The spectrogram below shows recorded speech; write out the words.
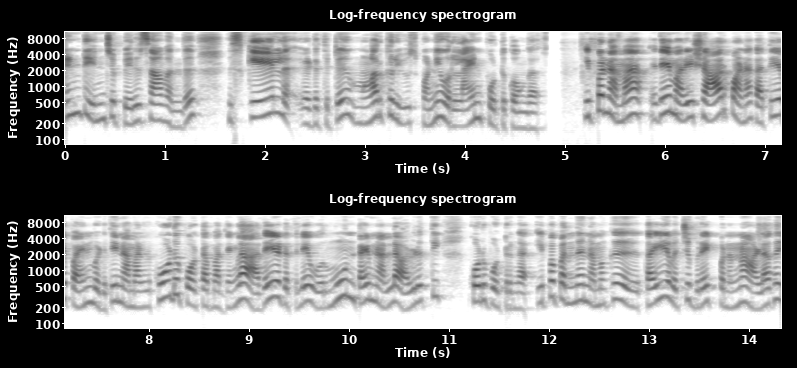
ரெண்டு இன்ச்சு பெருசாக வந்து ஸ்கேல் எடுத்துகிட்டு மார்க்கர் யூஸ் பண்ணி ஒரு லைன் போட்டுக்கோங்க. இப்போ நம்ம இதே மாதிரி ஷார்ப்பான கத்தியை பயன்படுத்தி நம்ம கோடு போட்டோம் பார்த்தீங்களா அதே இடத்துல ஒரு மூணு டைம் நல்லா அழுத்தி கோடு போட்டுருங்க. இப்போ வந்து நமக்கு கையை வச்சு பிரேக் பண்ணோம்னா அழகாக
